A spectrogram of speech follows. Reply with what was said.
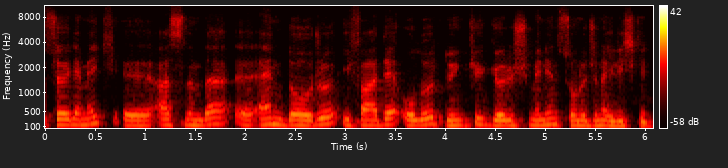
söylemek e, aslında e, en doğru ifade olur dünkü görüşmenin sonucuna ilişkin.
